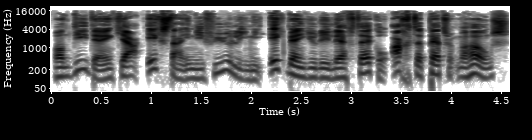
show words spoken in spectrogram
Want die denkt, ja, ik sta in die vuurlinie. Ik ben jullie left tackle achter Patrick Mahomes.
